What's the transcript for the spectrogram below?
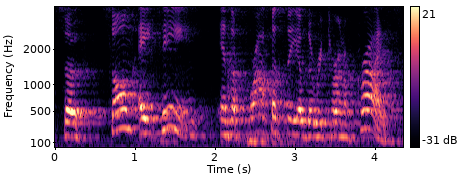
So, Psalm 18 is a prophecy of the return of Christ.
